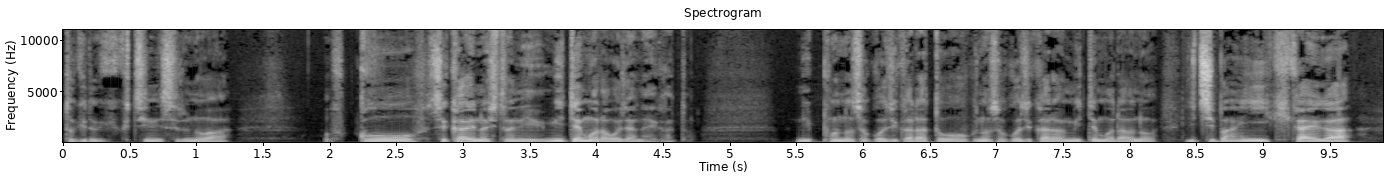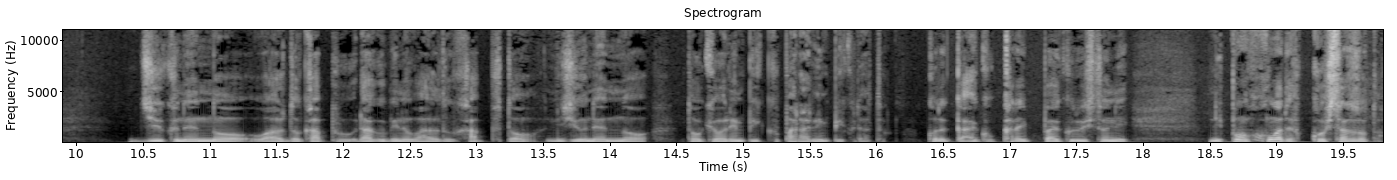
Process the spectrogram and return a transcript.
時々口にするのは、復興を世界の人に見てもらおうじゃないかと。日本の底力、東北の底力を見てもらうの、一番いい機会が、19年のワールドカップ、ラグビーのワールドカップと20年の東京オリンピック・パラリンピックだと。これ外国からいっぱい来る人に、日本はここまで復興したぞと。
